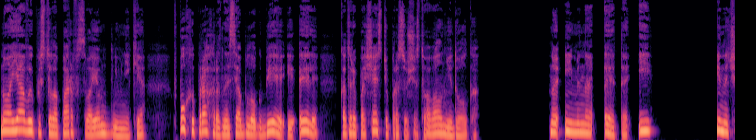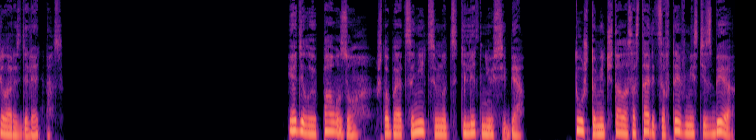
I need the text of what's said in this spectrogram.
Ну а я выпустила пар в своем дневнике, в пух и прах разнося блог Бея и Элли, который, по счастью, просуществовал недолго. Но именно это «и» и начала разделять нас. Я делаю паузу, чтобы оценить семнадцатилетнюю себя. Ту, что мечтала состариться в Т вместе с Беа,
